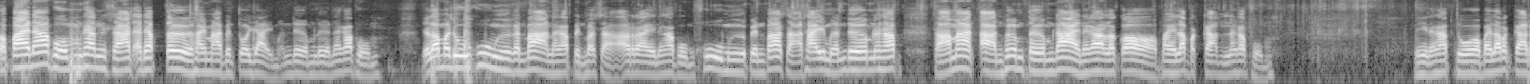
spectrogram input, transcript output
ต่อไปนะครับผมแท่นชาร์จอะแดปเตอร์ให้มาเป็นตัวใหญ่เหมือนเดิมเลยนะครับผมเดี๋ยวเรามาดูคู่มือกันบ้างนะครับ เป็นภาษาอะไรนะครับ ผมคู่มือเป็นภาษาไทยเหมือนเดิมนะครับ สามารถอ่านเพิ่มเติมได้นะครับ แล้วก็ใบรับประกันนะครับ ผม นี่นะครับ ตัวใบรับประกัน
